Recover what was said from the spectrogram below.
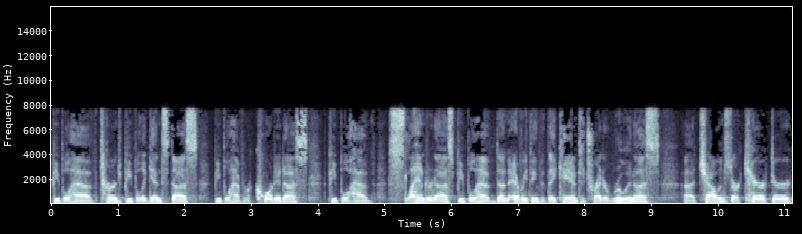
People have turned people against us. People have recorded us. People have slandered us. People have done everything that they can to try to ruin us uh, challenged our character.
